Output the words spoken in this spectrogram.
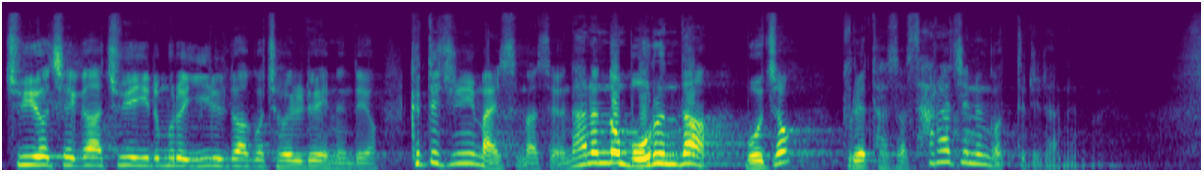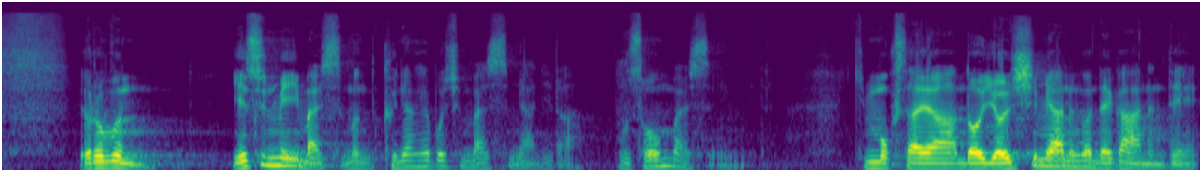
주여 제가 주의 이름으로 이 일도 하고 저 일도 했는데요. 그때 주님이 말씀하세요. 나는 너 모른다. 뭐죠? 불에 타서 사라지는 것들이라는 거예요. 여러분, 예수님의 이 말씀은 그냥 해보신 말씀이 아니라 무서운 말씀입니다. 김 목사야, 너 열심히 하는 건 내가 아는데,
